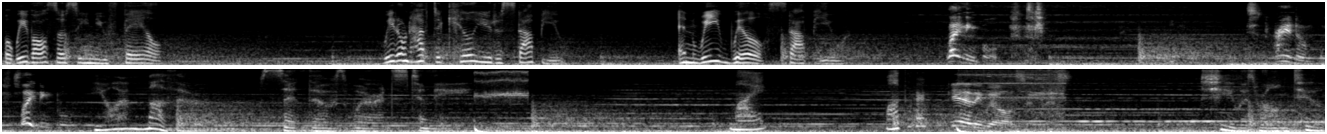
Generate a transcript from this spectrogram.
But we've also seen you fail. We don't have to kill you to stop you. And we will stop you. Lightning bolt. Just random lightning bolt. Your mother said those words to me. My mother? Yeah, I think we all assume this. She was wrong too.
